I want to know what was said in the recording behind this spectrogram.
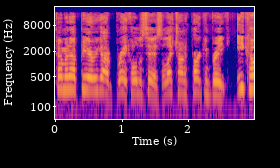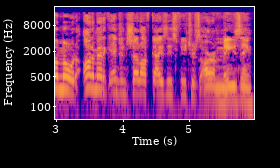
Coming up here, we got brake hold assist, electronic parking brake, eco mode, automatic engine shutoff. Guys, these features are amazing.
